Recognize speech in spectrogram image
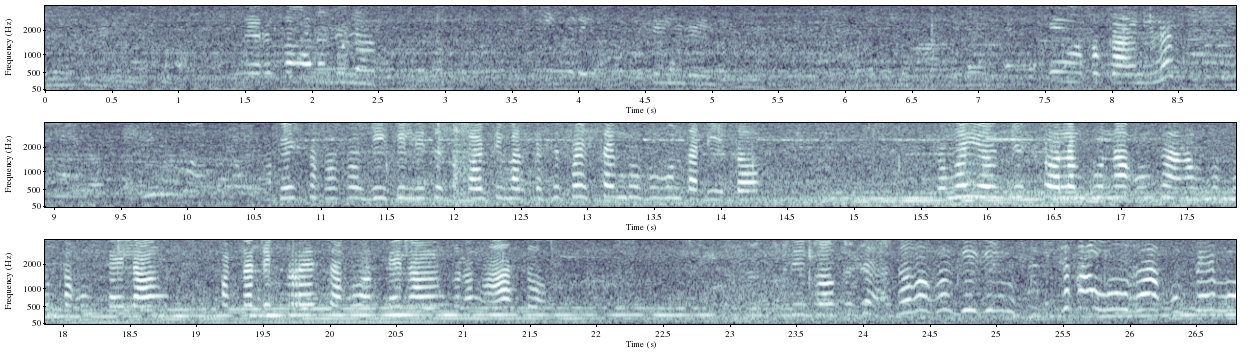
Meron pang ano dun. Stingray. Ito yung mga pagkain nila. Guys, nakakagigil dito sa Cartimar kasi first time ko pumunta dito. So ngayon, Diyos ko alam ko na kung saan ako pupunta kung kailangan pag na-depress ako at kailangan ko ng aso. Diba? Kasi nakakagigil. Tsaka ang mura, compare mo.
